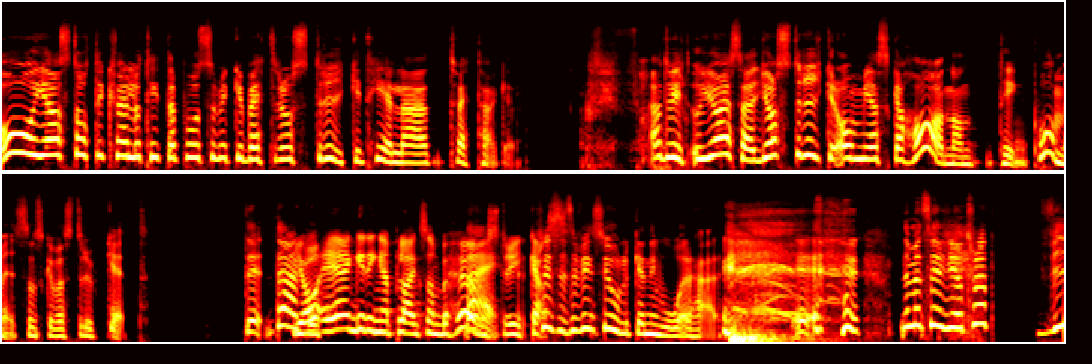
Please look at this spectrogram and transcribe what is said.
Åh, jag har stått ikväll och tittat på Så mycket bättre och strykit hela tvätthögen. Ja, du vet, och jag är så här, jag stryker om jag ska ha någonting på mig som ska vara struket. Det, där går Jag äger inga plagg som behöver Nej, strykas. Precis, det finns ju olika nivåer här. Eh, Nej, men så jag tror att vi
